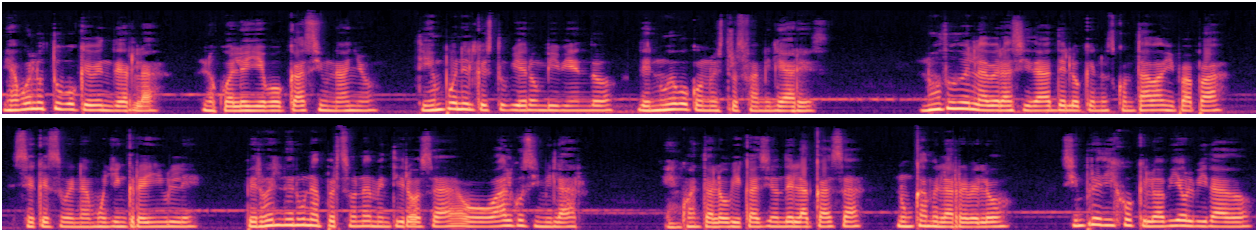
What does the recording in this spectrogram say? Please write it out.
Mi abuelo tuvo que venderla, lo cual le llevó casi un año, tiempo en el que estuvieron viviendo de nuevo con nuestros familiares. No dudo en la veracidad de lo que nos contaba mi papá, sé que suena muy increíble, pero él no era una persona mentirosa o algo similar. En cuanto a la ubicación de la casa, nunca me la reveló. Siempre dijo que lo había olvidado,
